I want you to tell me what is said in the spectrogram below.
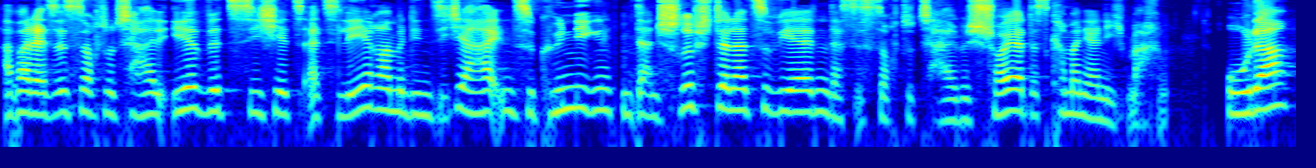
aber das ist doch total irrwitzig, jetzt als Lehrer mit den Sicherheiten zu kündigen und dann Schriftsteller zu werden. Das ist doch total bescheuert, das kann man ja nicht machen. Oder,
